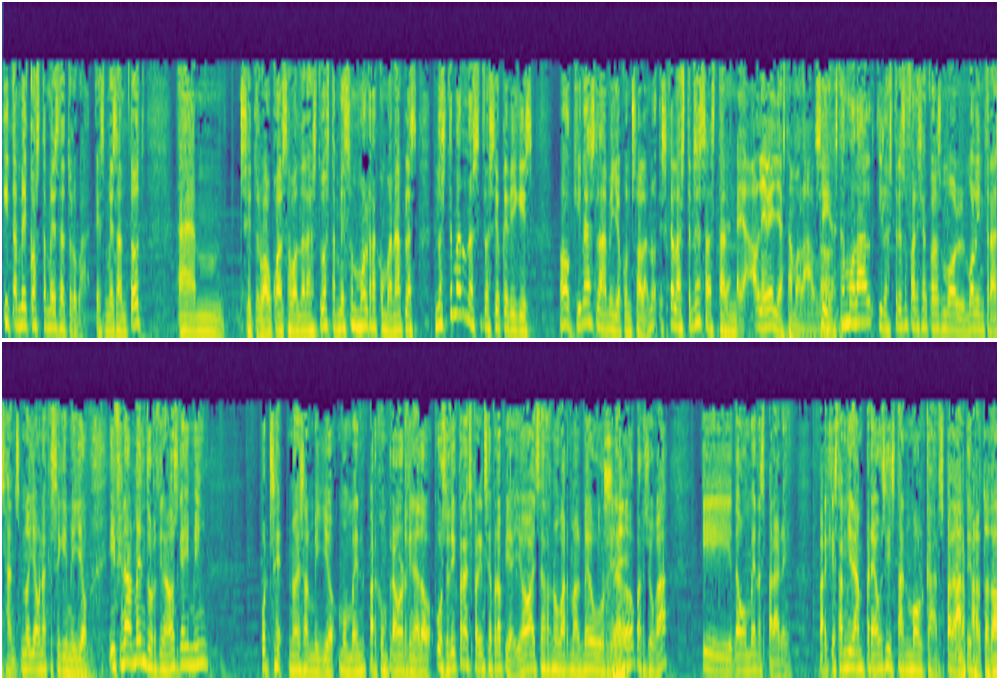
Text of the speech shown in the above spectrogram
i també costa més de trobar. És més en tot, um, si trobeu qualsevol de les dues, també són molt recomanables. No estem en una situació que diguis oh, quina és la millor consola? No, és que les tres estan... Eh, El nivell ja està molt alt, no? Sí, està molt alt i les tres ofereixen coses molt, molt interessants. No hi ha una que sigui millor. I finalment, d'ordinadors gaming, potser no és el millor moment per comprar un ordinador. Us ho dic per experiència pròpia. Jo haig de renovar-me el meu ordinador per jugar i de moment esperaré, perquè estan mirant preus i estan molt cars. Per, Per, per tota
